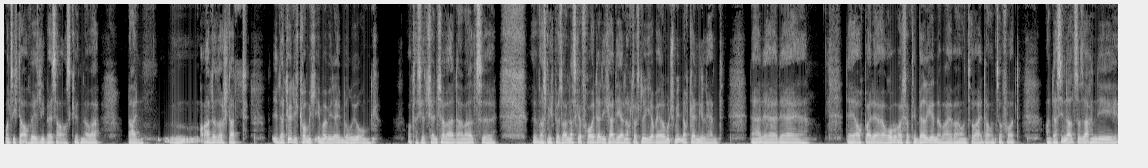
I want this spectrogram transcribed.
und sich da auch wesentlich besser auskennen. Aber nein, Rat der Stadt, natürlich komme ich immer wieder in Berührung ob das jetzt Tschentscher war damals, äh, was mich besonders gefreut hat. Ich hatte ja noch das Glück, ich habe Helmut Schmidt noch kennengelernt. Ja, der, der, der ja auch bei der Europameisterschaft in Belgien dabei war und so weiter und so fort. Und das sind halt so Sachen, die,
